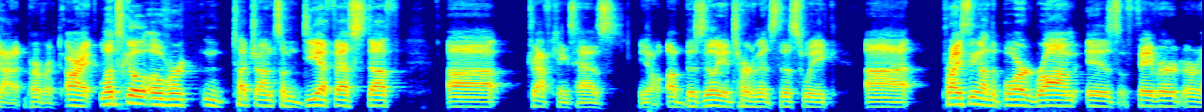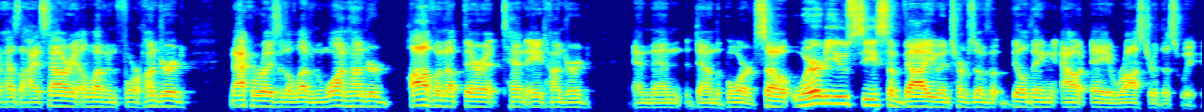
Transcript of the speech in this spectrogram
Got it. Perfect. All right. Let's go over and touch on some DFS stuff. Uh, DraftKings has, you know, a bazillion tournaments this week. Uh, Pricing on the board, Rahm is favored or has the highest salary, 11,400. McIlroy's at 11,100. Hovland up there at 10,800 and then down the board. So, where do you see some value in terms of building out a roster this week?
